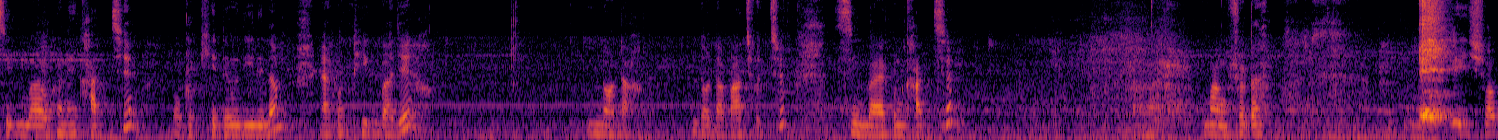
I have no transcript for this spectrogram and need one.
সিম্বা ওখানে খাচ্ছে, ওকে খেতেও দিয়ে দিলাম। এখন ঠিক বাজে নটা নটা পাঁচ হচ্ছে, সিম্বা এখন খাচ্ছে। আর মাংসটা এই সব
